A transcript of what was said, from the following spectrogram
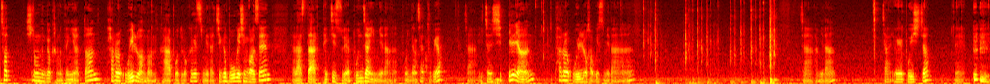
첫 신용등급 강등이었던 8월 5일로 한번 가보도록 하겠습니다. 지금 보고 계신 것은 나스닥 100지수의 본장입니다. 본장 차트고요. 자, 2011년 8월 5일로 가보겠습니다. 자, 갑니다. 자, 여기 보이시죠? 네.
